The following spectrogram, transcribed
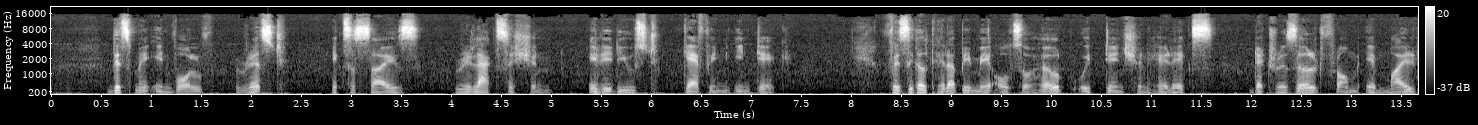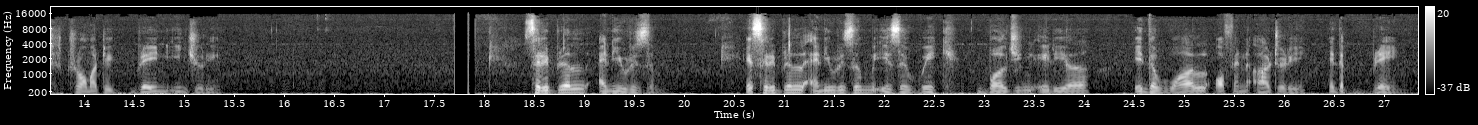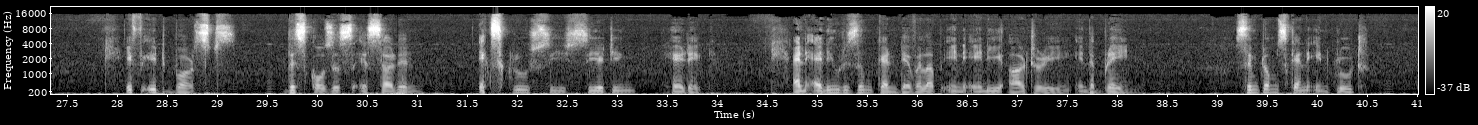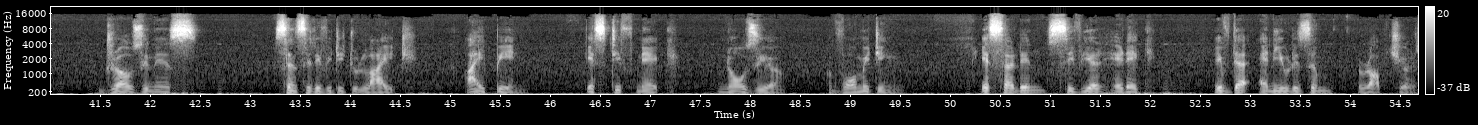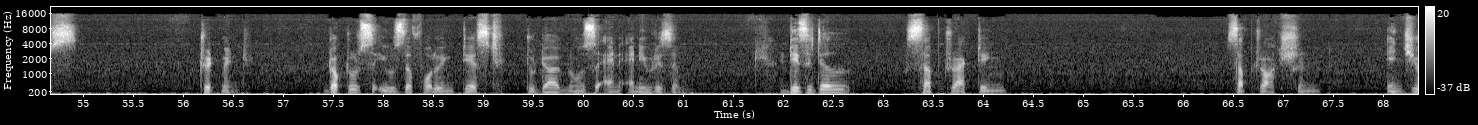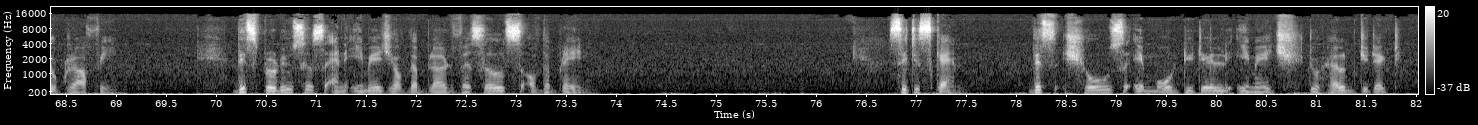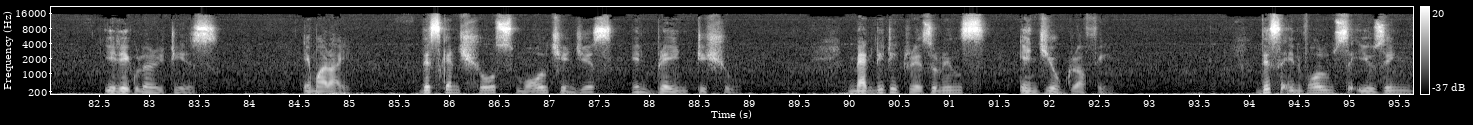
This may involve rest, exercise, relaxation, a reduced caffeine intake. Physical therapy may also help with tension headaches that result from a mild traumatic brain injury. Cerebral aneurysm A cerebral aneurysm is a weak, bulging area in the wall of an artery in the brain. If it bursts, this causes a sudden, excruciating headache. An aneurysm can develop in any artery in the brain. Symptoms can include drowsiness, sensitivity to light, eye pain, a stiff neck, nausea, vomiting, a sudden severe headache if the aneurysm ruptures. Treatment Doctors use the following test to diagnose an aneurysm. Digital subtracting subtraction angiography. This produces an image of the blood vessels of the brain. CT scan. This shows a more detailed image to help detect irregularities. MRI. This can show small changes in brain tissue. Magnetic resonance angiography. This involves using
